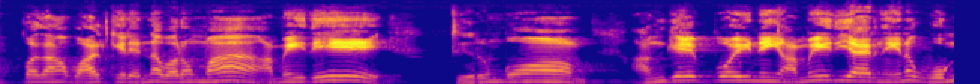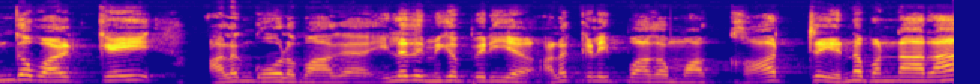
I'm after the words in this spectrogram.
அப்பதான் வாழ்க்கையில் என்ன வருமா அமைதி. திரும்பும் அங்கே போய் நீங்கள் அமைதியாக இருந்தீங்கன்னா உங்கள் வாழ்க்கை அலங்கோலமாக இல்லது மிகப்பெரிய அலக்களிப்பாக மா காற்றை என்ன பண்ணாரா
